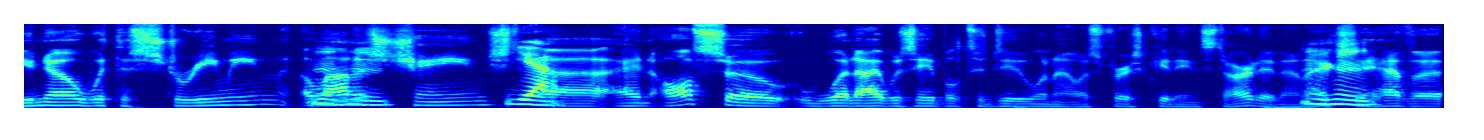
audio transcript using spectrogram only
you know, with the streaming, a lot has changed. Mm-hmm. Yeah. Uh, and also, what I was able to do when I was first getting started, and I actually have a,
